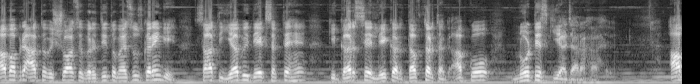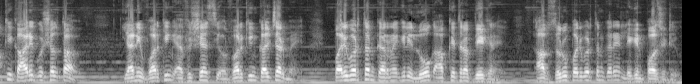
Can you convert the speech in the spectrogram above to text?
आप अपने आत्मविश्वास में वृद्धि तो महसूस करेंगे, साथ ही यह भी देख सकते हैं कि घर से लेकर दफ्तर तक आपको नोटिस किया जा रहा है। आपकी कार्य कुशलता यानी वर्किंग एफिशिएंसी और वर्किंग कल्चर में परिवर्तन करने के लिए लोग आपकी तरफ़ देख रहे हैं। आप ज़रूर परिवर्तन करें, लेकिन पॉजिटिव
